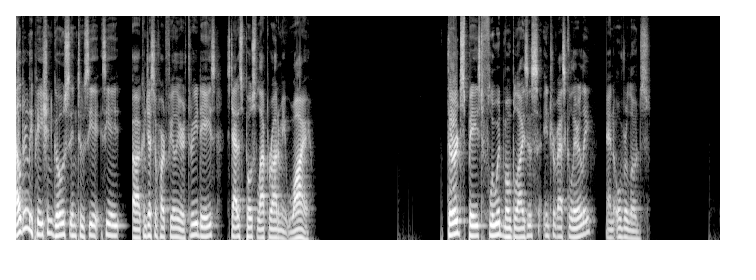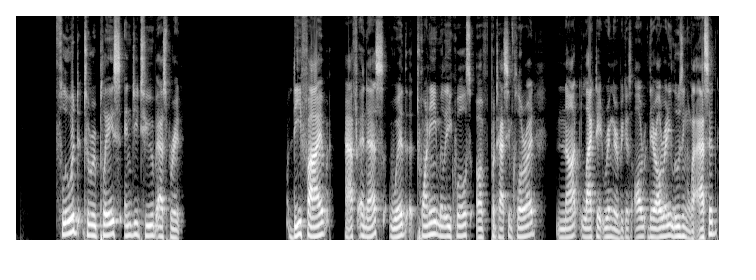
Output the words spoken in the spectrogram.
Elderly patient goes into CA, uh, congestive heart failure three days, status post laparotomy. Why? Third spaced fluid mobilizes intravascularly and overloads. Fluid to replace NG tube aspirate. D5 half NS with 20 milliequals of potassium chloride, not lactate ringer because all, they're already losing acid.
